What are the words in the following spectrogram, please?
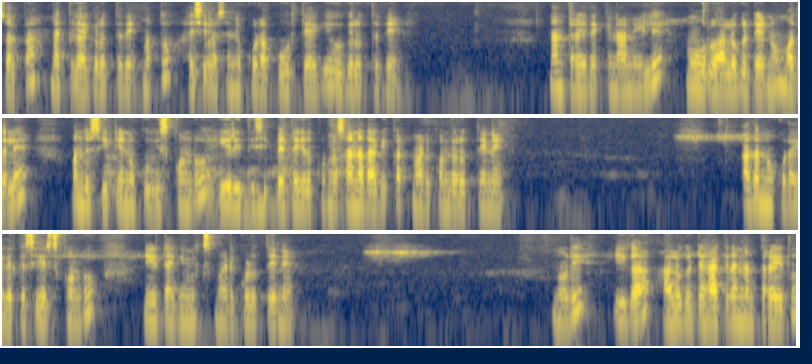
ಸ್ವಲ್ಪ ಮೆತ್ತಗಾಗಿರುತ್ತದೆ ಮತ್ತು ಹಸಿ ವಾಸನೆ ಕೂಡ ಪೂರ್ತಿಯಾಗಿ ಹೋಗಿರುತ್ತದೆ ನಂತರ ಇದಕ್ಕೆ ನಾನು ಇಲ್ಲಿ ಮೂರು ಆಲೂಗಡ್ಡೆಯನ್ನು ಮೊದಲೇ ಒಂದು ಸೀಟಿಯನ್ನು ಕೂಗಿಸಿಕೊಂಡು ಈ ರೀತಿ ಸಿಪ್ಪೆ ತೆಗೆದುಕೊಂಡು ಸಣ್ಣದಾಗಿ ಕಟ್ ಮಾಡಿಕೊಂಡಿರುತ್ತೇನೆ. ಅದನ್ನು ಕೂಡ ಇದಕ್ಕೆ ಸೇರಿಸ್ಕೊಂಡು ನೀಟಾಗಿ ಮಿಕ್ಸ್ ಮಾಡಿಕೊಳ್ಳುತ್ತೇನೆ. ನೋಡಿ, ಈಗ ಆಲೂಗಡ್ಡೆ ಹಾಕಿದ ನಂತರ ಇದು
